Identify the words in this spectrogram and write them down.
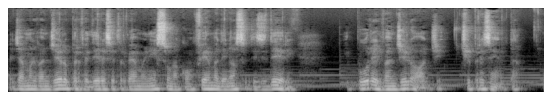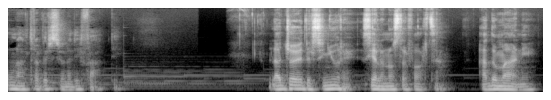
Leggiamo il Vangelo per vedere se troviamo in esso una conferma dei nostri desideri, eppure il Vangelo oggi ci presenta un'altra versione dei fatti. La gioia del Signore sia la nostra forza. A domani.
